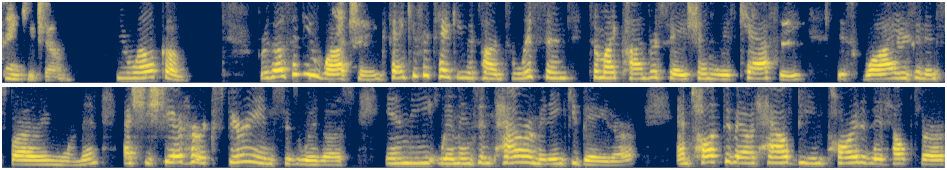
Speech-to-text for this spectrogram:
Thank you, Joan. You're welcome. For those of you watching, thank you for taking the time to listen to my conversation with Kathy, this wise and inspiring woman, as she shared her experiences with us in the Women's Empowerment Incubator and talked about how being part of it helped her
